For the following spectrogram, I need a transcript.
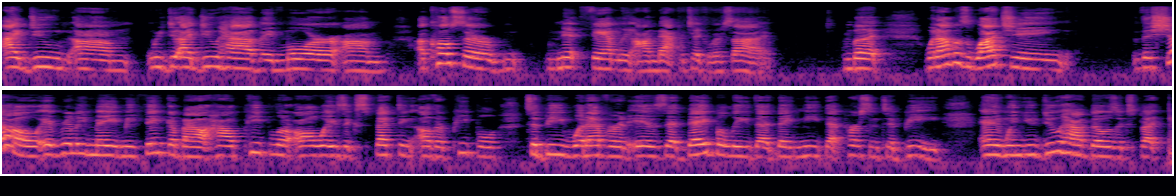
I do, um, we do, I do have a more, um, a closer knit family on that particular side. But when I was watching the show, it really made me think about how people are always expecting other people to be whatever it is that they believe that they need that person to be. And when you do have those expect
